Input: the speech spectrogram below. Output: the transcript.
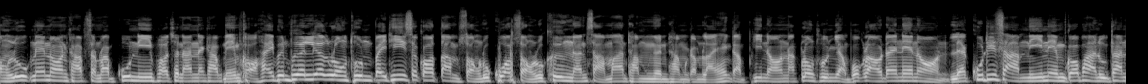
2 ลูกแน่นอนครับสำหรับคู่นี้เพราะฉะนั้นนะครับเนมขอให้เพื่อนๆเลือกลงทุนไปที่สกอร์ต่ำ2ลูกควบ 2 ลูกครึ่งนั้น สามารถทำเงินทำกำไรให้กับพี่น้องนักลงทุนอย่างพวกเราได้แน่นอน และคู่ที่ 3 นี้เนมก็พาทุกท่าน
